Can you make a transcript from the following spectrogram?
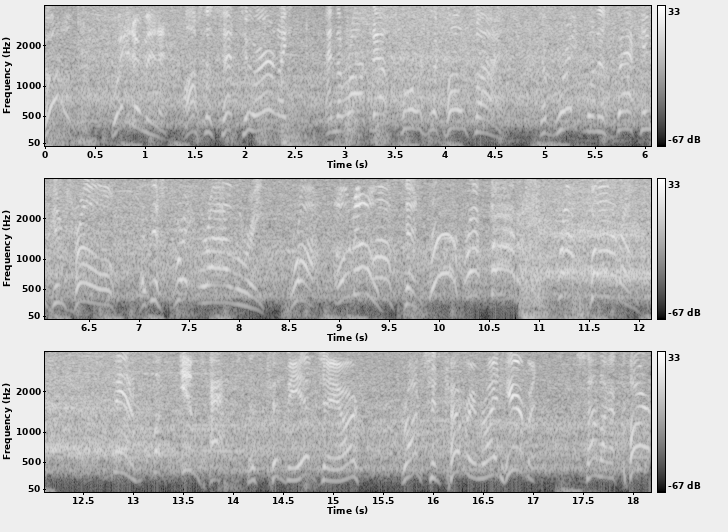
Oh, wait a minute. Austin set too early, and the Rock now scores the clothesline. The great one is back in control of this great rivalry. Rock. Oh, no. Austin. Ah. Rock bottom. Rock bottom. Man, what impact. This could be it, JR. Rock should cover him right here, but Sound like a car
